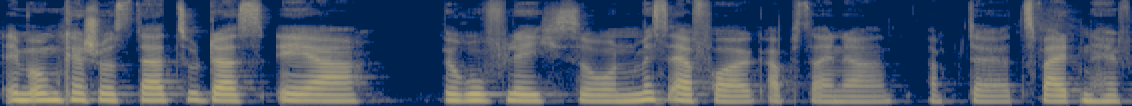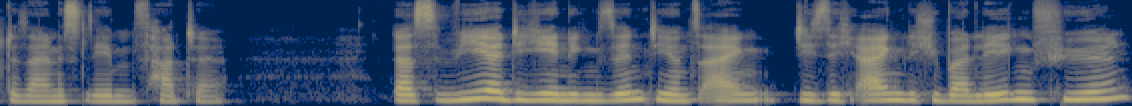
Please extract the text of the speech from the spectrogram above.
Im Umkehrschluss dazu, dass er beruflich so einen Misserfolg ab, seiner, ab der zweiten Hälfte seines Lebens hatte. Dass wir diejenigen sind, die, uns, die sich eigentlich überlegen fühlen,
